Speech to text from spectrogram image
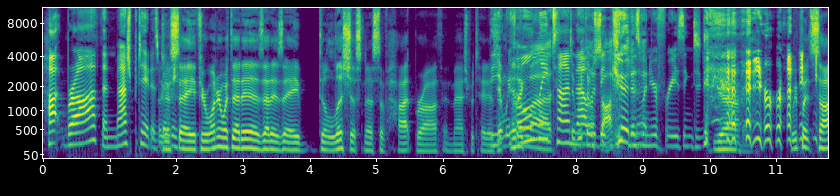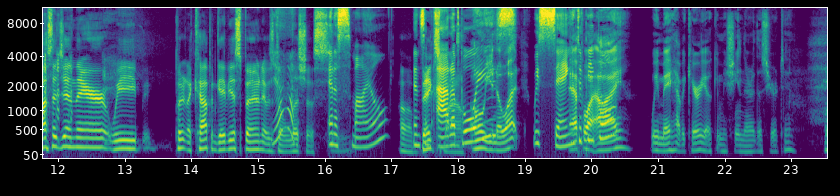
hot broth and mashed potatoes, I was gonna say, if you're wondering what that is, that is a deliciousness of hot broth and mashed potatoes. the Didn't we In a- throw, only uh, time that would be good is it? when you're freezing to death. Yeah. and you're running. we put sausage in there. We put it in a cup and gave you a spoon. It was Yeah. delicious. and a smile oh, and some big smile. attaboys. Oh, you know what? We sang to people. FYI, we may have a karaoke machine there this year too. Oh,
